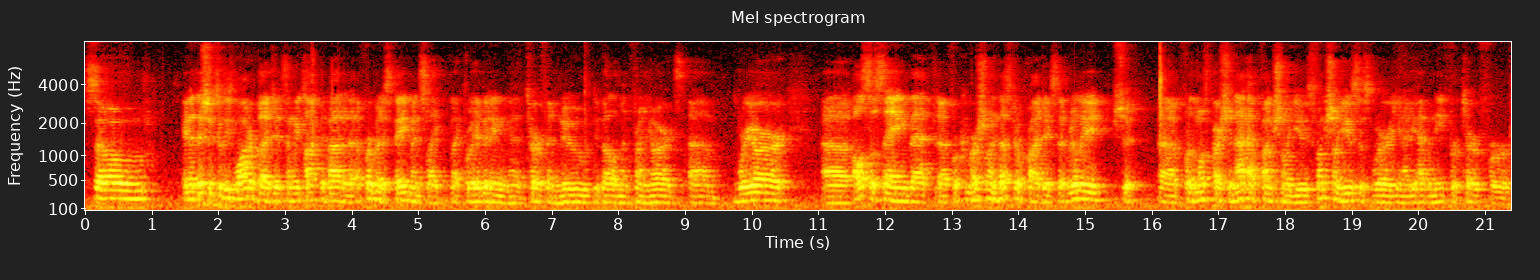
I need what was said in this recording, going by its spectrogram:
So, in addition to these water budgets, and we talked about it, affirmative statements like, like prohibiting uh, turf and new development front yards, um, we are uh, also saying that uh, for commercial industrial projects that really should, uh, for the most part, should not have functional use. Functional use is where, you know, you have a need for turf or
